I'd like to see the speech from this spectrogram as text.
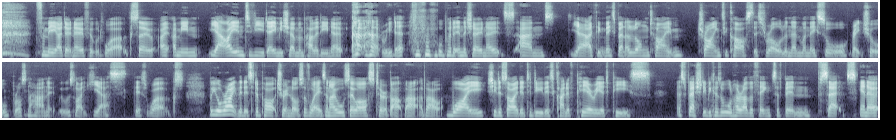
for me, I don't know if it would work. So, I, I mean, yeah, I interviewed Amy Sherman Palladino. Read it. we'll put it in the show notes. And yeah, I think they spent a long time trying to cast this role. And then when they saw Rachel Brosnahan, it, it was like, yes, this works. But you're right that it's a departure in lots of ways. And I also asked her about that, about why she decided to do this kind of period piece especially because all her other things have been set in a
